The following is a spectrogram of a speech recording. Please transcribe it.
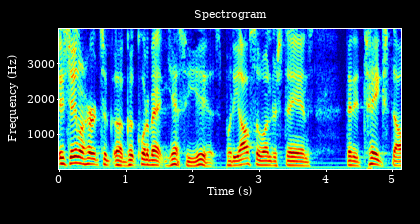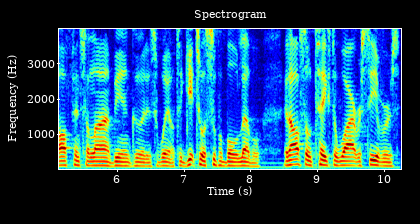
is Jalen Hurts a a good quarterback? Yes, he is. But he also understands that it takes the offensive line being good as well to get to a Super Bowl level. It also takes the wide receivers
